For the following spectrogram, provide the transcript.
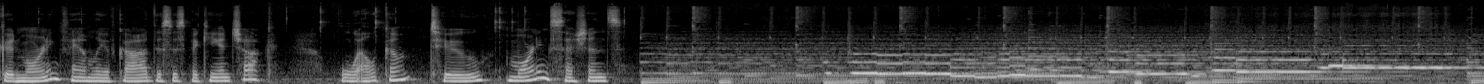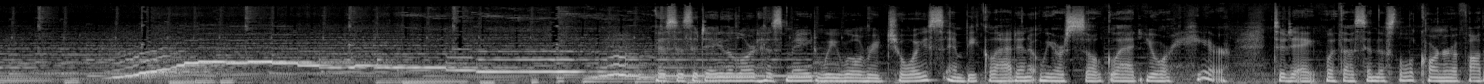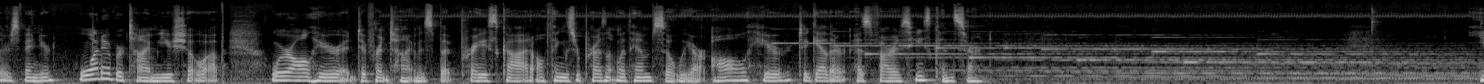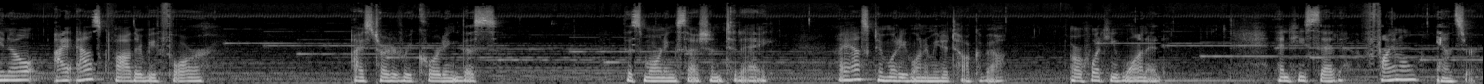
Good morning, family of God. This is Vicki and Chuck. Welcome to Morning Sessions. This is the day the Lord has made. We will rejoice and be glad in it. We are so glad you're here today with us in this little corner of Father's Vineyard. Whatever time you show up, we're all here at different times, but praise God, all things are present with Him, so we are all here together as far as He's concerned. You know, I asked Father before I started recording this this morning session today, I asked him what he wanted me to talk about or what he wanted. And he said, Final answer.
